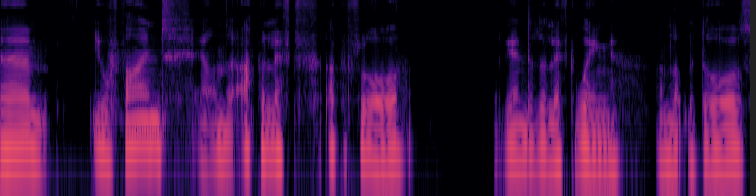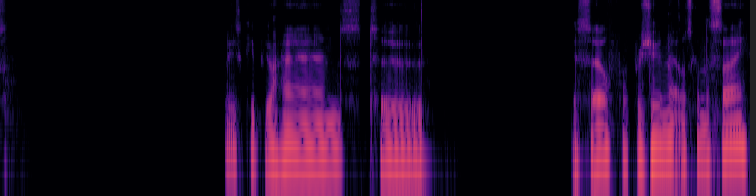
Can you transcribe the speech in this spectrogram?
Um, you'll find on the upper left upper floor at the end of the left wing unlock the doors. Please keep your hands to yourself i presume that was going to say.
